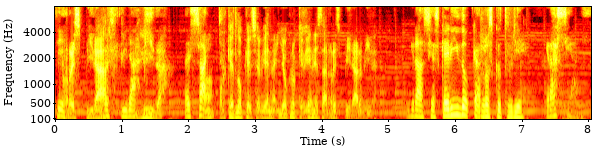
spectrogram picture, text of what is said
Sí, respirar, respirar. vida, ¿no? Exacto. porque es lo que se viene, yo creo que viene es a respirar vida. Gracias, querido Carlos Couturier. Gracias.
